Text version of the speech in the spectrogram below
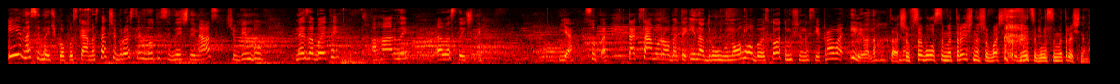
І на сідничку опускаємось так, щоб розтягнути сідничний м'яз, щоб він був не забитий, а гарний, еластичний. Є, супер. Так само робите і на другу ногу, обов'язково, тому що у нас є права і ліва нога. Так, щоб все було симетрично, щоб ваші спідниці були симетричними.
